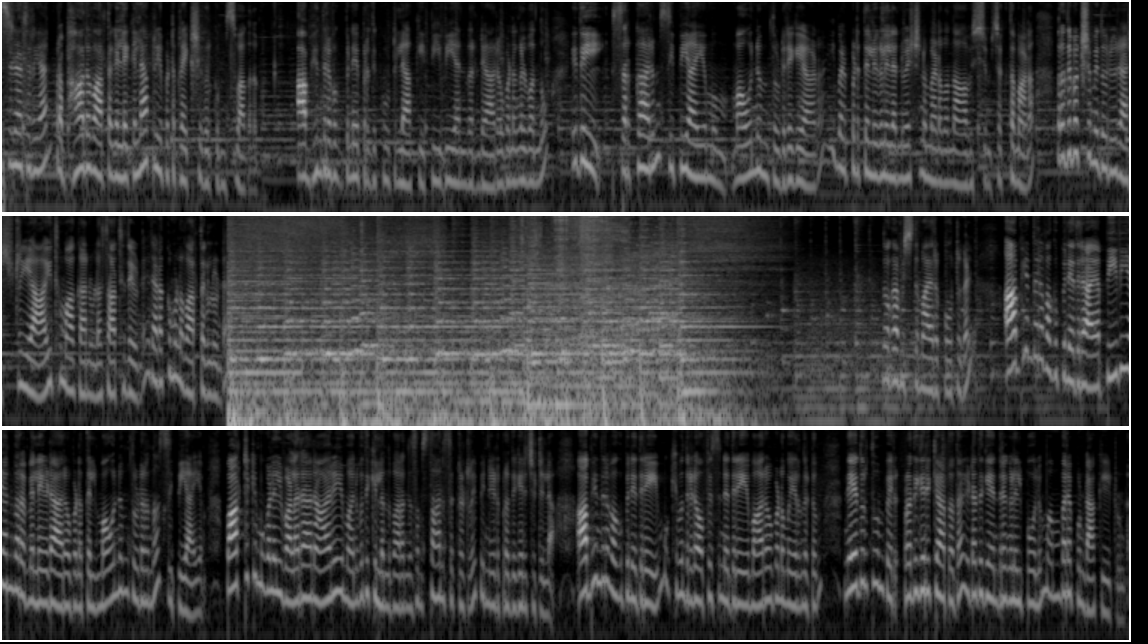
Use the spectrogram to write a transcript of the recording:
ക്രിസ്റ്റിന ചെറിയാൻ പ്രഭാത വാർത്തകളിലേക്ക് എല്ലാ പ്രിയപ്പെട്ട പ്രേക്ഷകർക്കും സ്വാഗതം. ആഭ്യന്തര വകുപ്പിനെ പ്രതിക്കൂട്ടിലാക്കി പി വി അൻവറിന്റെ ആരോപണങ്ങൾ വന്നു. ഇതിൽ സർക്കാരും സി പി ഐ എമ്മും മൗനം തുടരുകയാണ്. ഈ വെളിപ്പെടുത്തലുകളിൽ അന്വേഷണം വേണമെന്ന ആവശ്യം ശക്തമാണ്. പ്രതിപക്ഷം ഇതൊരു രാഷ്ട്രീയ ആയുധമാക്കാനുള്ള സാധ്യതയുണ്ട്. ഇതടക്കമുള്ള വാർത്തകളുണ്ട്. നോക്കാം വിശദമായ റിപ്പോർട്ടുകൾ. ആഭ്യന്തര വകുപ്പിനെതിരായ P V Anvar M L എയുടെ ആരോപണത്തിൽ മൗനം തുടർന്ന് സി പി ഐ എം. പാർട്ടിക്ക് മുകളിൽ വളരാൻ ആരെയും അനുവദിക്കില്ലെന്ന് പറഞ്ഞ സംസ്ഥാന സെക്രട്ടറി പിന്നീട് പ്രതികരിച്ചിട്ടില്ല. ആഭ്യന്തര വകുപ്പിനെതിരെയും മുഖ്യമന്ത്രിയുടെ ഓഫീസിനെതിരെയും ആരോപണമുയർന്നിട്ടും നേതൃത്വം പെര- പ്രതികരിക്കാത്തത് ഇടത് കേന്ദ്രങ്ങളിൽ പോലും അമ്പരപ്പുണ്ടാക്കിയിട്ടുണ്ട്.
